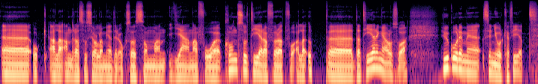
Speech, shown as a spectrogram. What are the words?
eh, och alla andra sociala medier också som man gärna får konsultera för att få alla uppdateringar eh, och så. Hur går det med Seniorcaféet?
